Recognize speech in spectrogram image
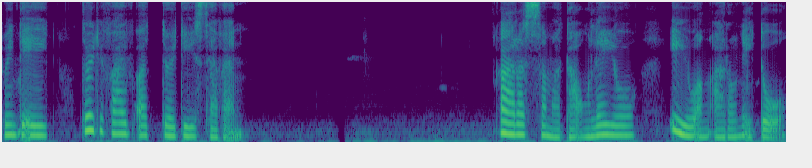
28, 35 at 37. Aras sa mataong Leo, iyo ang araw na ito.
